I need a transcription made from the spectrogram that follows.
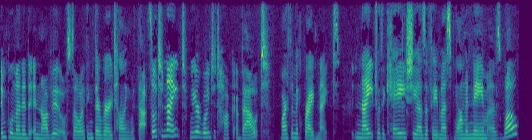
implemented in Nauvoo. So I think they're very telling with that. So tonight we are going to talk about Martha McBride Knight. Knight with a K. She has a famous Mormon name as well.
